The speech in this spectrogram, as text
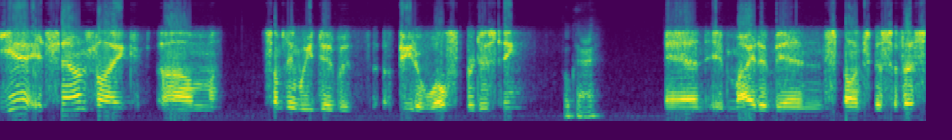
Yeah, it sounds like um, something we did with Peter Wolf producing, okay. and it might have been Stone Sisyphus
